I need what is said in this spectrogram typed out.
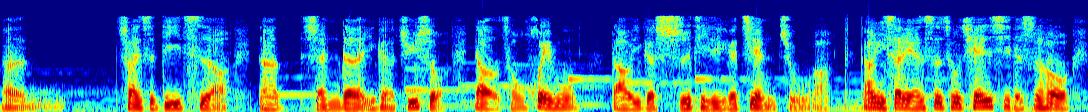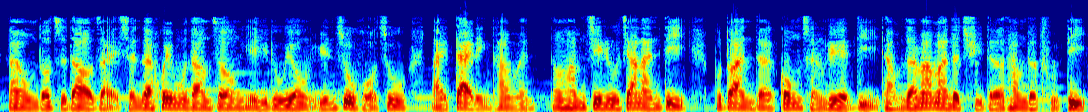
呃算是第一次哦。那神的一个居所要从会幕。到一个实体的一个建筑啊，当以色列人四处迁徙的时候，当然我们都知道，在神在会幕当中也一路用云柱火柱来带领他们，当他们进入迦南地，不断的攻城略地，他们在慢慢的取得他们的土地，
